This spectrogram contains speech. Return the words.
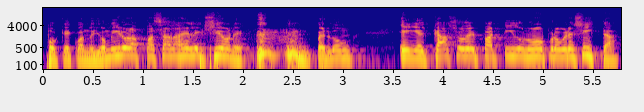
Porque cuando yo miro las pasadas elecciones, perdón, en el caso del Partido Nuevo Progresista,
